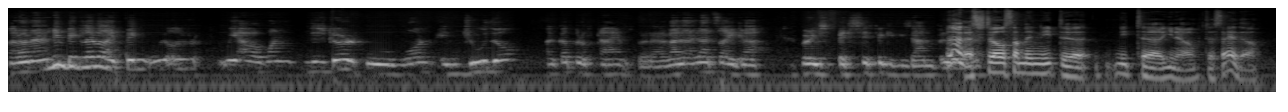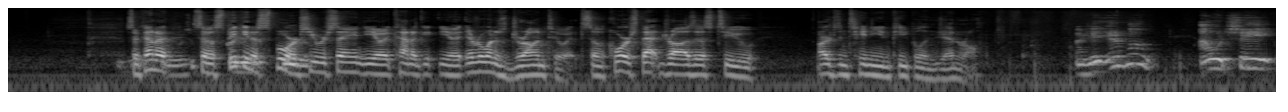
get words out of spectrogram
But on an Olympic level, I think we, also, we have a one this girl who won in judo a couple of times, but, uh, but that's like a very specific example. Yeah, that's still something neat to neat to you know to say though. So kind of so speaking of sports, you were saying you know it kind of you know everyone is drawn to it. So of course that draws us to Argentinian people in general. Okay, well, I would say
